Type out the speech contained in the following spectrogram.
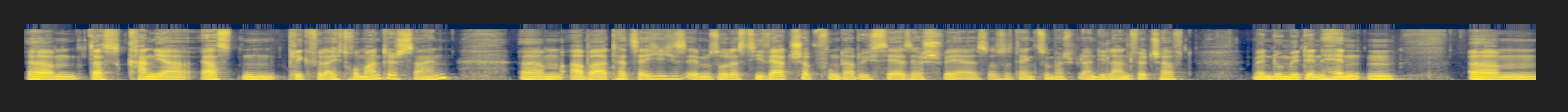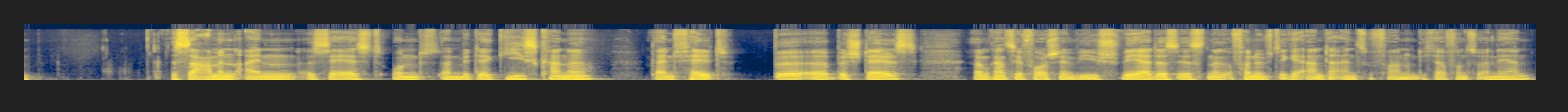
ähm, das kann ja ersten Blick vielleicht romantisch sein, ähm, aber tatsächlich ist eben so, dass die Wertschöpfung dadurch sehr, sehr schwer ist. Also denk zum Beispiel an die Landwirtschaft. Wenn du mit den Händen ähm, Samen einsäst und dann mit der Gießkanne dein Feld be äh, bestellst, ähm, kannst du dir vorstellen, wie schwer das ist, eine vernünftige Ernte einzufahren und dich davon zu ernähren.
